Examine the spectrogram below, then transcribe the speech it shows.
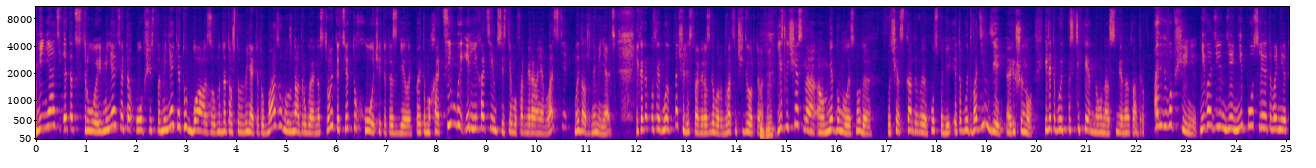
менять этот строй, менять это общество, менять эту базу. Но для того, чтобы менять эту базу, нужна другая настройка, те, кто хочет это сделать. Поэтому хотим мы или не хотим систему формирования власти, мы должны менять. И когда после мы начали с вами разговор 24-го, угу. если честно, э, мне думалось, ну да, вот сейчас кадровые, господи, это будет в один день э, решено, или это будет постепенно у нас смена кадров? А ее вообще нет. Ни в один день, ни после этого нет.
